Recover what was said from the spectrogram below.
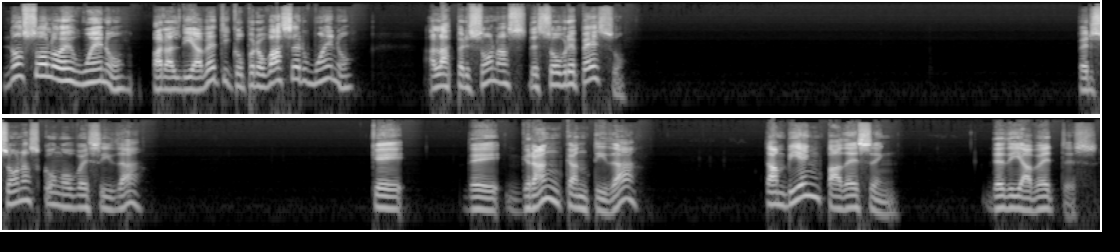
No solo es bueno para el diabético, pero va a ser bueno a las personas de sobrepeso. Personas con obesidad que de gran cantidad también padecen de diabetes.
